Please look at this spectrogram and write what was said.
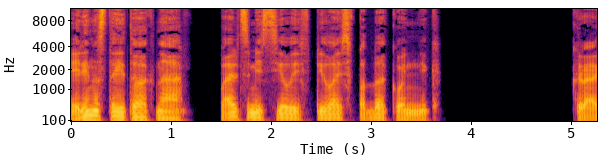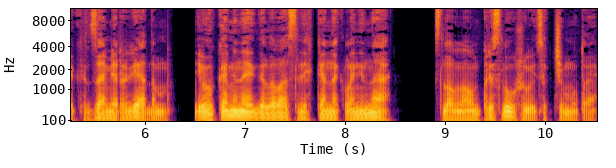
Ирина стоит у окна, пальцами с силой впилась в подоконник. Крак замер рядом, его каменная голова слегка наклонена, словно он прислушивается к чему-то.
